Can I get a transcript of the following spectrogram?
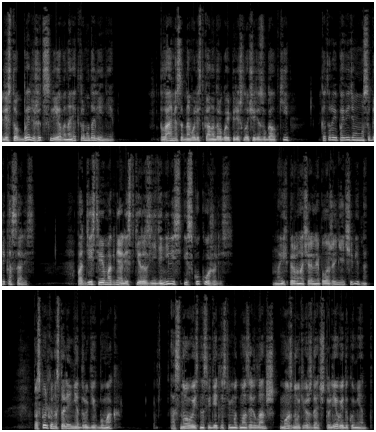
Листок Б лежит слева, на некотором удалении. Пламя с одного листка на другой перешло через уголки, которые, по-видимому, соприкасались. Под действием огня листки разъединились и скукожились. Но их первоначальное положение очевидно. Поскольку на столе нет других бумаг, основываясь на свидетельстве мадемуазель Ланш, можно утверждать, что левый документ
